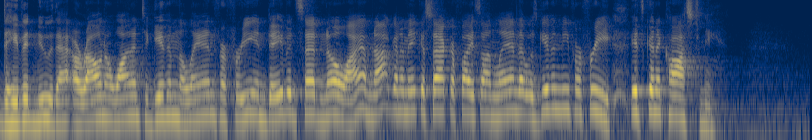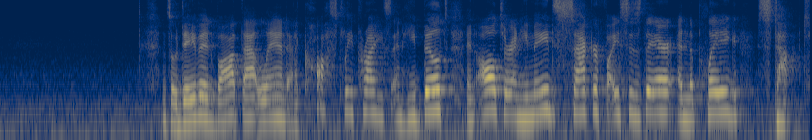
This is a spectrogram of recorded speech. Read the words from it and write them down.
David knew that. Araunah wanted to give him the land for free, and David said, No, I am not going to make a sacrifice on land that was given me for free. It's going to cost me. And so David bought that land at a costly price, and he built an altar and he made sacrifices there, and the plague stopped.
